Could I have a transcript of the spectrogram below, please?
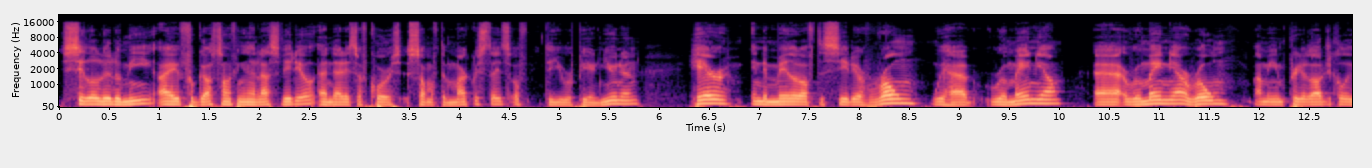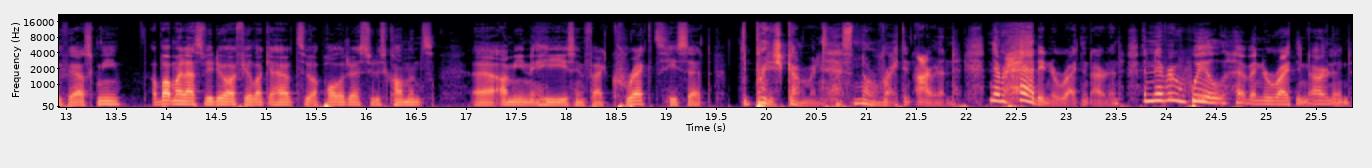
Silly little me, I forgot something in the last video, and that is, of course, some of the microstates of the European Union. Here, in the middle of the city of Rome, we have Romania. Uh, Romania, Rome, I mean, pretty logical if you ask me. About my last video, I feel like I have to apologize to this comment. Uh, I mean, he is in fact correct. He said, The British government has no right in Ireland, never had any right in Ireland, and never will have any right in Ireland.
